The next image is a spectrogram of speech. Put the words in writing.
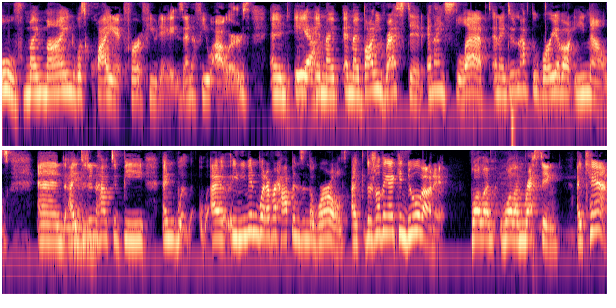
oof, my mind was quiet for a few days and a few hours and it yeah. and my and my body rested and I slept and I didn't have to worry about emails and mm. I didn't have to be and I and even whatever happens in the world, I, there's nothing I can do about it while I'm while I'm resting. I can't.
